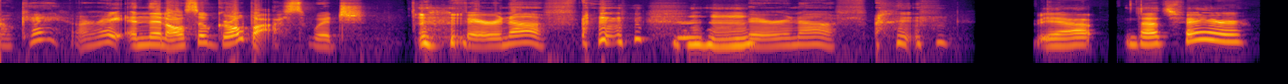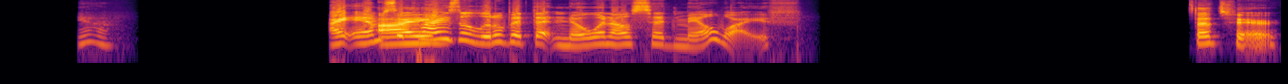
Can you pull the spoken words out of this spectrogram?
okay, all right. And then also girl boss, which fair enough. Mhm. fair enough. Yeah, that's fair. yeah. I am surprised a little bit that no one else said male wife. That's fair.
